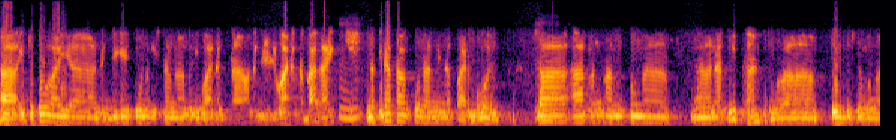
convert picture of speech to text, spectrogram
Ah, ito po ay ah, nagbigay po ng isang uh, maliwanag na o nagliliwanag na bagay na tinatawag po namin na fireball. Sa aming pong ah, na nakita, mga photos ng mga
